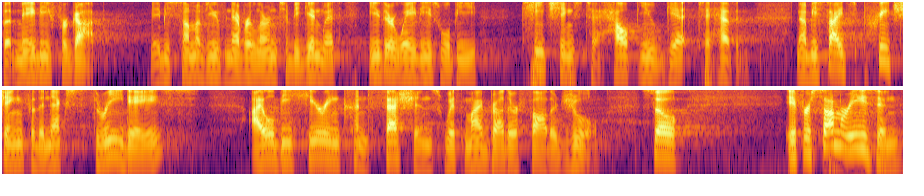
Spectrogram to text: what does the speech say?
but maybe forgot. Maybe some of you have never learned to begin with. Either way, these will be teachings to help you get to heaven. Now, besides preaching for the next three days, I will be hearing confessions with my brother, Father Jewel. So, if for some reason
